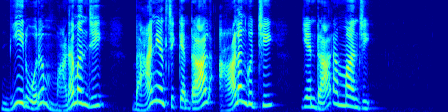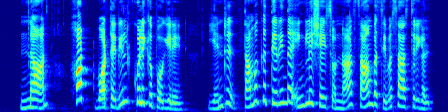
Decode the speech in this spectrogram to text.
நீர் ஒரு மடமஞ்சி பேனியன் ஸ்டிக் என்றால் ஆலங்குச்சி என்றார் அம்மாஞ்சி. நான் ஹாட் வாட்டரில் குளிக்கப் போகிறேன் என்று தமக்கு தெரிந்த இங்கிலீஷை சொன்னார் சாம்பசிவ சாஸ்திரிகள்.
